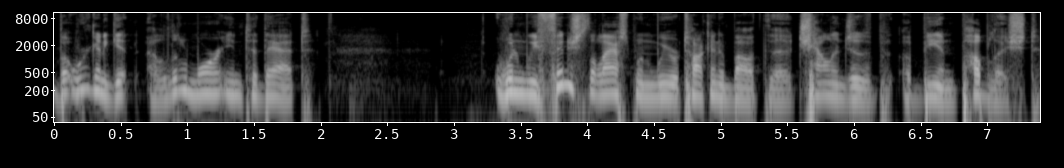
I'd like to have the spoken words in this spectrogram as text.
but we're going to get a little more into that. When we finished the last one, we were talking about the challenges of, of being published.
